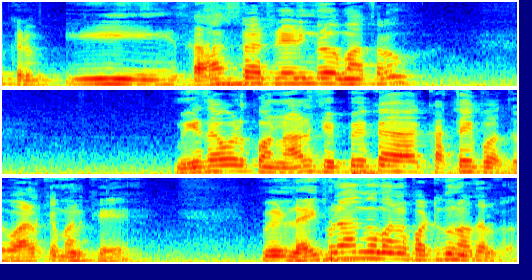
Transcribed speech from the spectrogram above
ఇక్కడ ఈ సహస్ర ట్రేడింగ్లో మాత్రం మిగతా వాళ్ళు కొన్నాళ్ళు చెప్పాక కట్ అయిపోద్ది వాళ్ళకి మనకి. వీళ్ళు లైఫ్ లాంగ్ మనల్ని పట్టుకుని వదలరు.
